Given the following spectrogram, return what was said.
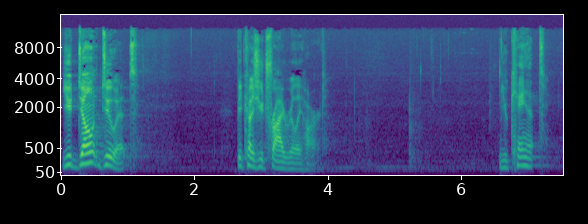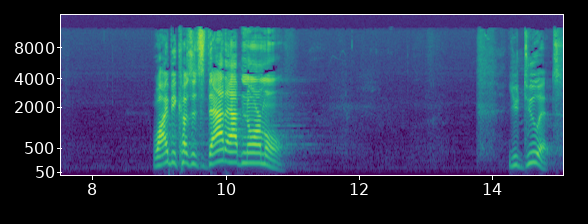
You don't do it because you try really hard. You can't. Why? Because it's that abnormal. You do it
